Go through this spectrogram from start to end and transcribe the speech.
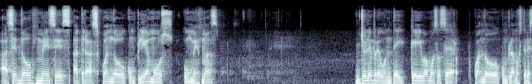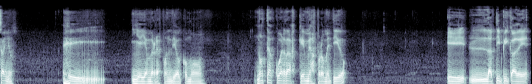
hace dos meses atrás, cuando cumplíamos un mes más, yo le pregunté qué íbamos a hacer cuando cumplamos tres años. Y, y ella me respondió como, ¿no te acuerdas qué me has prometido? Y la típica de,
